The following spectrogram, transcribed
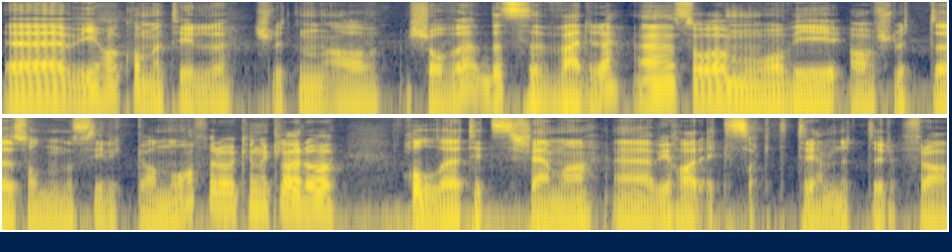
Eh, vi har kommet til slutten av showet. Dessverre eh, så må vi avslutte sånn cirka nå for å kunne klare å holde tidsskjemaet. Eh, vi har eksakt tre minutter fra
